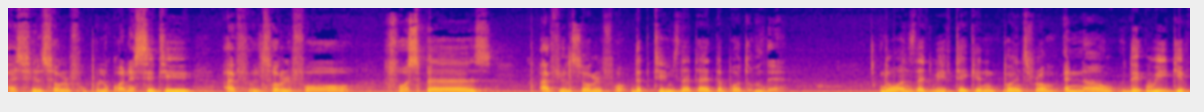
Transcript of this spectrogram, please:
I feel sorry for Polokwane City. I feel sorry for for Spurs. I feel sorry for the teams that are at the bottom there the ones that we've taken points from, and now they, we give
